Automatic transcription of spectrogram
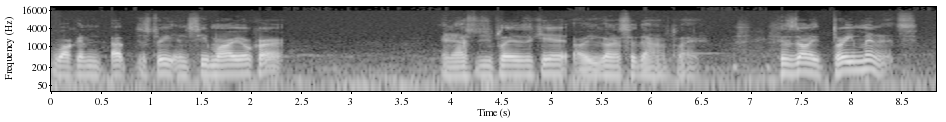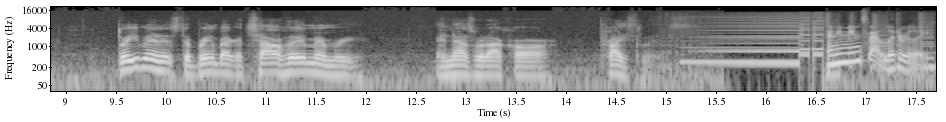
Walking up the street and see Mario Kart, and that's what you play as a kid, or you gonna sit down and play? Because it's only three minutes. Three minutes to bring back a childhood memory, and that's what I call priceless. And he means that literally.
